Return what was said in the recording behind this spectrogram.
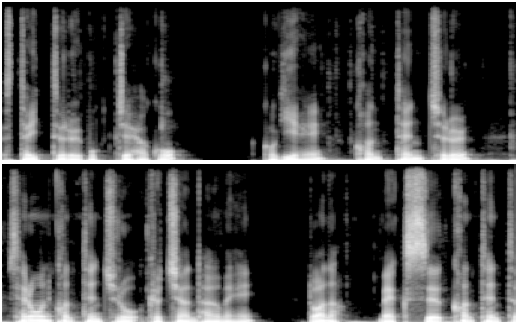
state를 복제하고 거기에 content를 새로운 컨텐츠로 교체한 다음에 또 하나 max content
